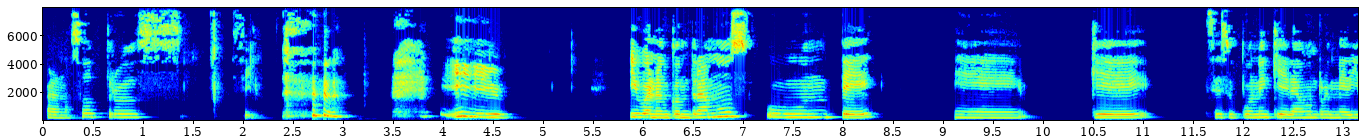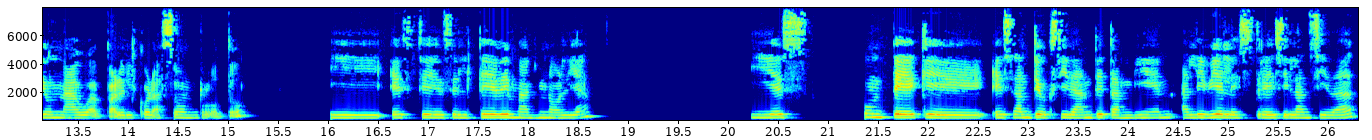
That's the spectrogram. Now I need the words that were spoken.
Para nosotros, sí. y, y, bueno, encontramos un té eh, que se supone que era un remedio agua para el corazón roto. Y este es el té de magnolia. Y es un té que es antioxidante también, alivia el estrés y la ansiedad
